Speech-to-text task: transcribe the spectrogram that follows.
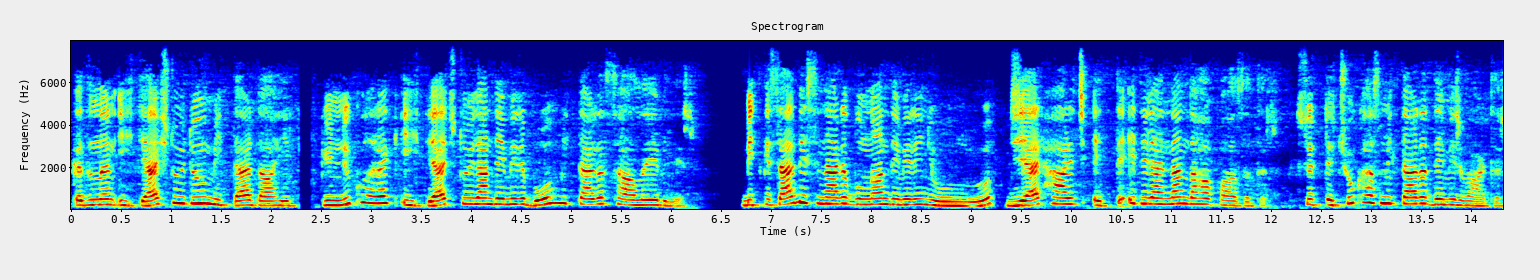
kadınların ihtiyaç duyduğu miktar dahil günlük olarak ihtiyaç duyulan demiri bol miktarda sağlayabilir. Bitkisel besinlerde bulunan demirin yoğunluğu ciğer hariç ette edilenden daha fazladır. Sütte çok az miktarda demir vardır.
